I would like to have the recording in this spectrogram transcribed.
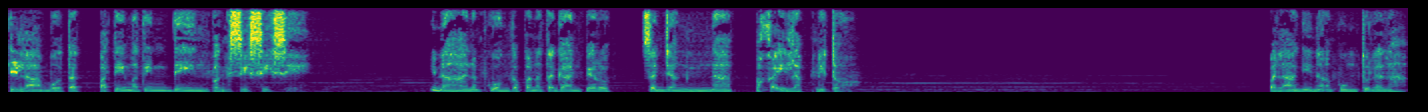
kilabot at pati matinding pagsisisi. Hinahanap ko ang kapanatagan pero sadyang napakailap nito. Palagi na akong tulala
